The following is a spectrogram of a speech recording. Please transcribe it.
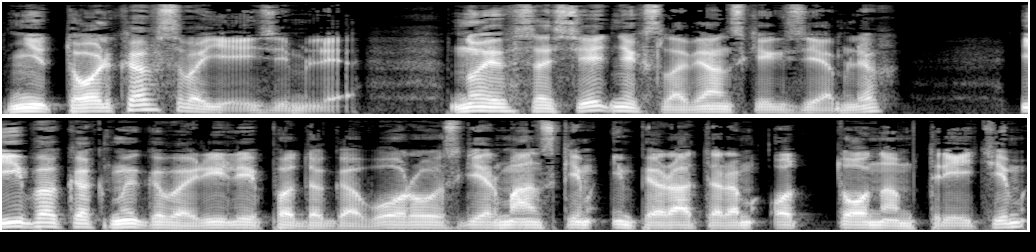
не только в своей земле, но и в соседних славянских землях, ибо, как мы говорили по договору с германским императором Оттоном III,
